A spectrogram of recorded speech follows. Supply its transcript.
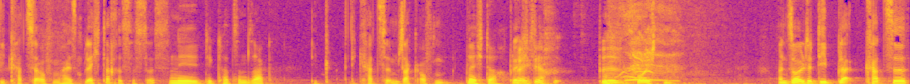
die Katze auf dem heißen Blechdach, ist das das? Nee, die Katze im Sack. Die, die Katze im Sack auf dem Blechdach. Blechdach. Vielleicht auch befeuchten. Man sollte die Bla Katze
